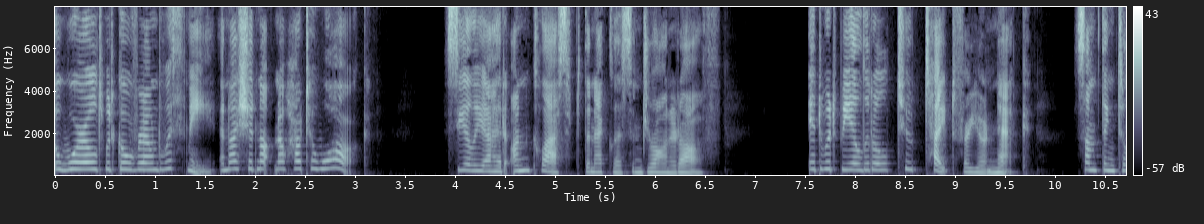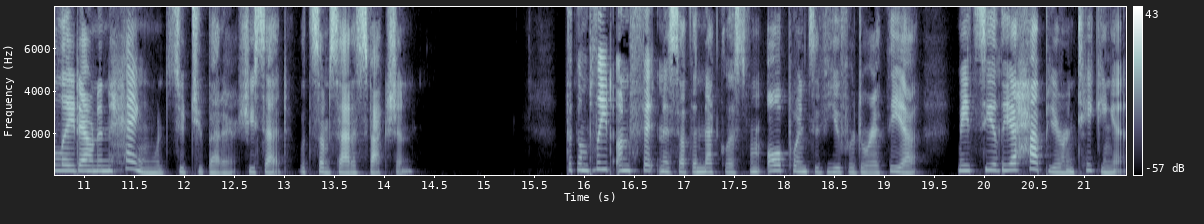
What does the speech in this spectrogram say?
The world would go round with me, and I should not know how to walk. Celia had unclasped the necklace and drawn it off. It would be a little too tight for your neck. Something to lay down and hang would suit you better, she said, with some satisfaction. The complete unfitness of the necklace from all points of view for Dorothea made Celia happier in taking it.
